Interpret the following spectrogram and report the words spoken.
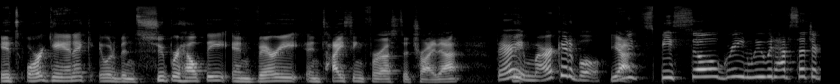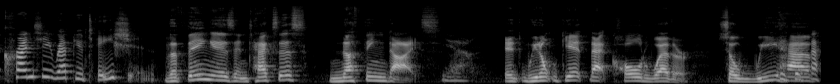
It's organic. It would have been super healthy and very enticing for us to try that. Very marketable. Yeah. We'd be so green. We would have such a crunchy reputation. The thing is, in Texas, nothing dies. Yeah. It, we don't get that cold weather. So we have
